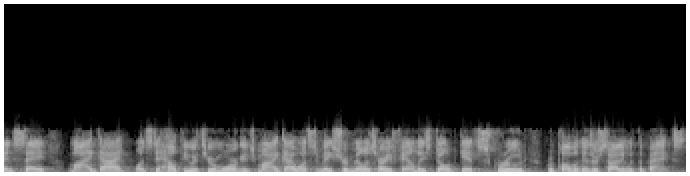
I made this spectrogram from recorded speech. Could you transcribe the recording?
and say, my guy wants to help you with your mortgage. My guy wants to make sure military families don't get screwed. Republicans are siding with the banks.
